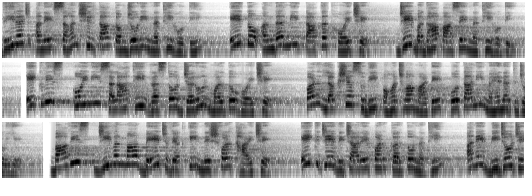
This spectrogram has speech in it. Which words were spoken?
ધીરજ અને સહનશીલતા કમજોરી નથી હોતી. એ તો અંદરની તાકાત હોય છે, જે બધા પાસે નથી હોતી. એકવીસ, કોઈની સલાહથી રસ્તો જરૂર મળતો હોય છે, પણ લક્ષ્ય સુધી પહોંચવા માટે પોતાની મહેનત જોઈએ. બાવીસ, જીવનમાં બે જ વ્યક્તિ નિષ્ફળ થાય છે. એક જે વિચારે પણ કરતો નથી અને બીજો જે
